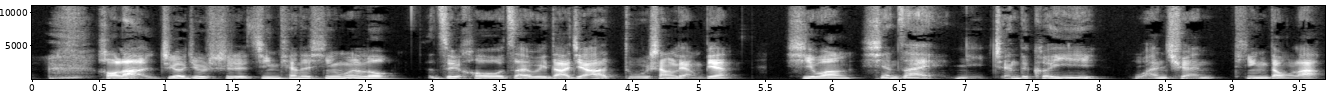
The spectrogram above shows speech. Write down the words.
好了，这就是今天的新闻喽。最后再为大家读上两遍，希望现在你真的可以完全听懂了。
